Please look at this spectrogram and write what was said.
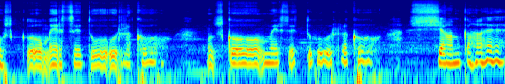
उसको मेरे से दूर रखो, उसको मेरे से दूर रखो। शाम कहाँ है?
